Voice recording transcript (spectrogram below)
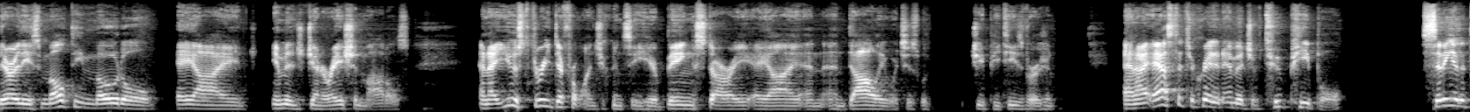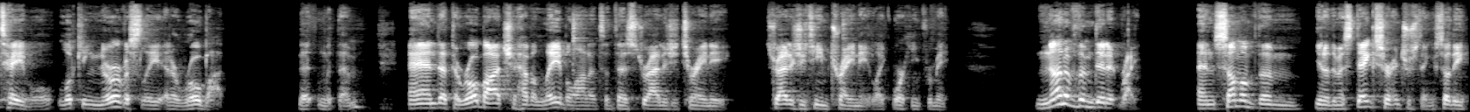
there are these multimodal AI image generation models. And I used three different ones you can see here Bing, Starry AI, and, and DALL-E, which is with GPT's version. And I asked it to create an image of two people sitting at a table looking nervously at a robot that, with them, and that the robot should have a label on it that says strategy trainee, strategy team trainee, like working for me. None of them did it right. And some of them, you know, the mistakes are interesting. So the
